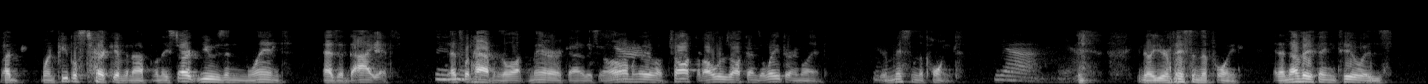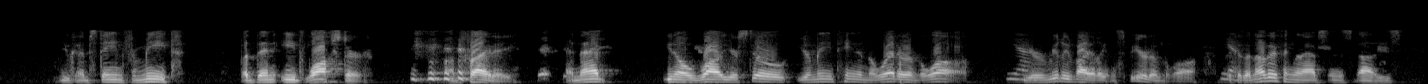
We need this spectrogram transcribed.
But when people start giving up, when they start using Lent as a diet, that's mm-hmm. what happens a lot in America. They say, "Oh, I'm going to give up chocolate. I'll lose all kinds of weight during Lent." You're missing the point. Yeah. Yeah. You know, you're missing the point. And another thing too is you can abstain from meat, but then eat lobster on Friday, and that, you know, while you're still you're maintaining the letter of the law, Yeah. you're really violating the spirit of the law. Yeah. Because another thing that abstinence does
